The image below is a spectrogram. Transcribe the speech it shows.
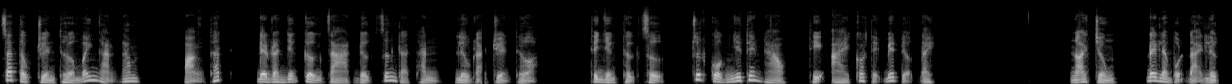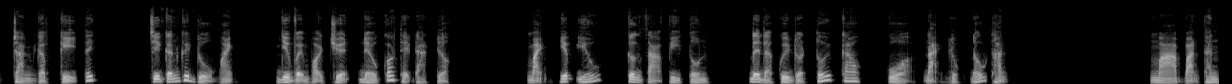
gia tộc truyền thừa mấy ngàn năm, hoàng thất đều là những cường giả được xưng là thần lưu lại truyền thừa. Thế nhưng thực sự, rốt cuộc như thế nào thì ai có thể biết được đây? Nói chung, đây là một đại lực tràn ngập kỳ tích. Chỉ cần cái đủ mạnh, như vậy mọi chuyện đều có thể đạt được. Mạnh hiếp yếu, cường giả vi tôn, đây là quy luật tối cao của đại lục đấu thần. Mà bản thân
